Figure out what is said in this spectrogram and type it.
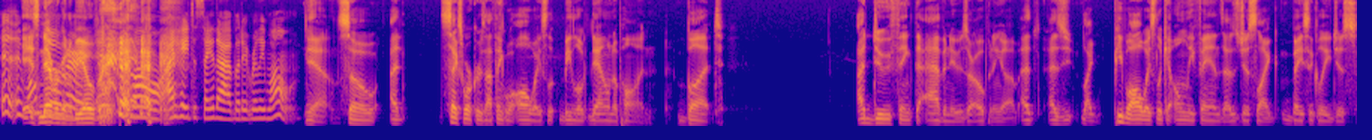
It, it It's never gonna be over. It, it won't. I hate to say that, but it really won't. Yeah. So I, sex workers, I think, will always be looked down upon, but I do think the avenues are opening up. As, as you, like people always look at OnlyFans as just like basically just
